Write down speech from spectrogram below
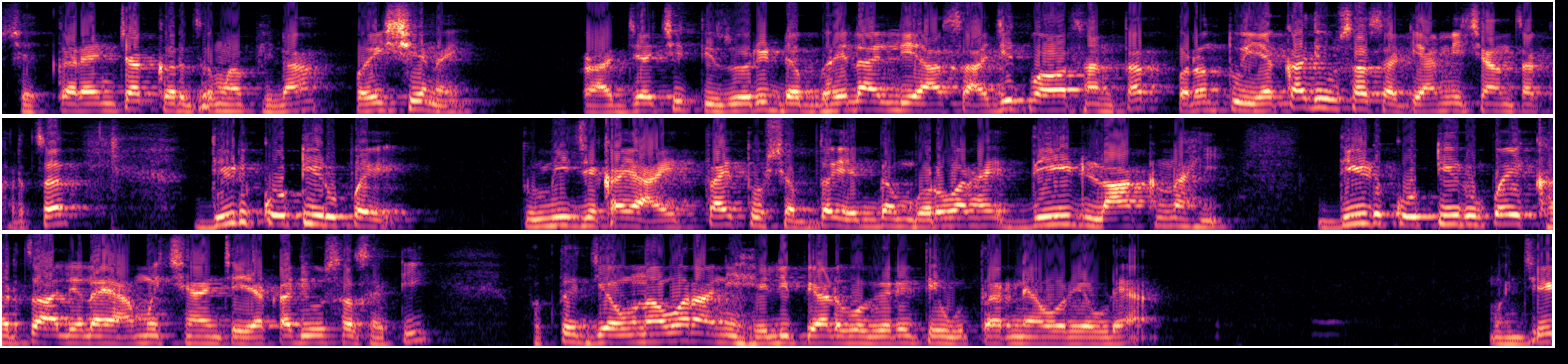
शेतकऱ्यांच्या कर्जमाफीला पैसे नाही. राज्याची तिजोरी डब्बायला आली आहे असं अजित पवार सांगतात परंतु एका दिवसासाठी अमित शहाचा खर्च दीड कोटी रुपये. तुम्ही जे काही ऐकताय तो शब्द एकदम बरोबर आहे दीड लाख नाही. दीड कोटी रुपये खर्च आलेला आहे अमित शहाच्या एका दिवसासाठी. फक्त जेवणावर आणि हेलिपॅड वगैरे ते उतरण्यावर एवढ्या. म्हणजे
